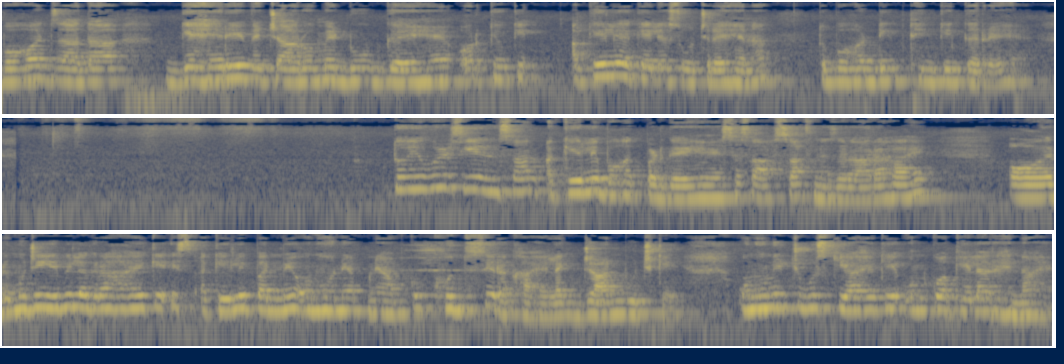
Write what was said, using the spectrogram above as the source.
बहुत ज़्यादा गहरे विचारों में डूब गए हैं और क्योंकि अकेले अकेले सोच रहे हैं ना तो बहुत डीप थिंकिंग कर रहे हैं। तो व्यूवर्स ये इंसान अकेले बहुत पड़ गए हैं, ऐसा साफ़ साफ़ नज़र आ रहा है। और मुझे ये भी लग रहा है कि इस अकेलेपन में उन्होंने अपने आप को खुद से रखा है लाइक जानबूझ के। उन्होंने चूज़ किया है कि उनको अकेला रहना है।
